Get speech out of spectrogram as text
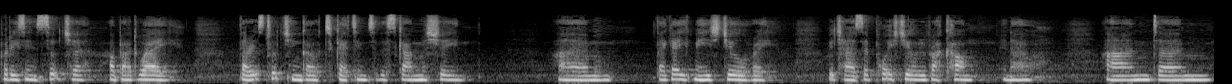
But he's in such a, a bad way that it's touch and go to get him to the scan machine. Um, they gave me his jewellery, which I said, put his jewellery back on, you know. And um,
